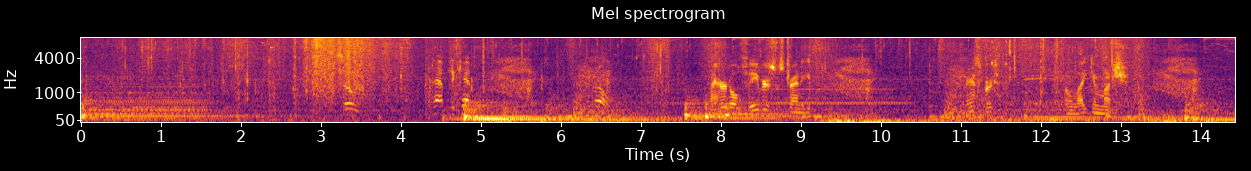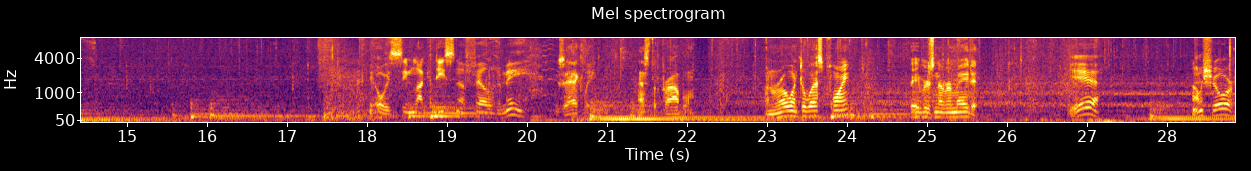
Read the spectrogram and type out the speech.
Exactly. That's the problem. Monroe went to West Point. Favours never made it. Yeah, I'm sure.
